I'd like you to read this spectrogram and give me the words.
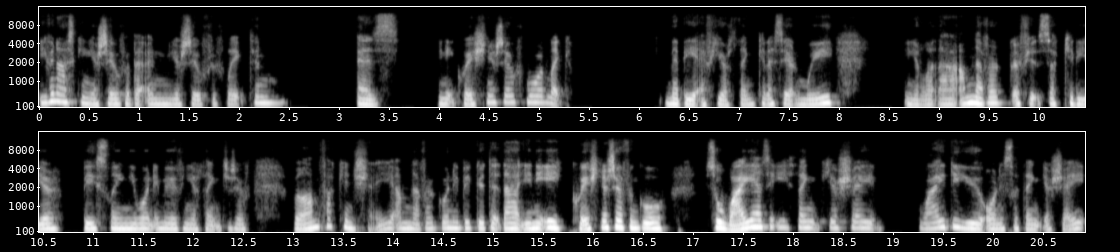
Even asking yourself a bit and yourself reflecting is you need to question yourself more like maybe if you're thinking a certain way and you're like that. I'm never, if it's a career baseline you want to move and you're thinking to yourself, well, I'm fucking shy. I'm never going to be good at that. You need to question yourself and go, so why is it you think you're shy? Why do you honestly think you're shy?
